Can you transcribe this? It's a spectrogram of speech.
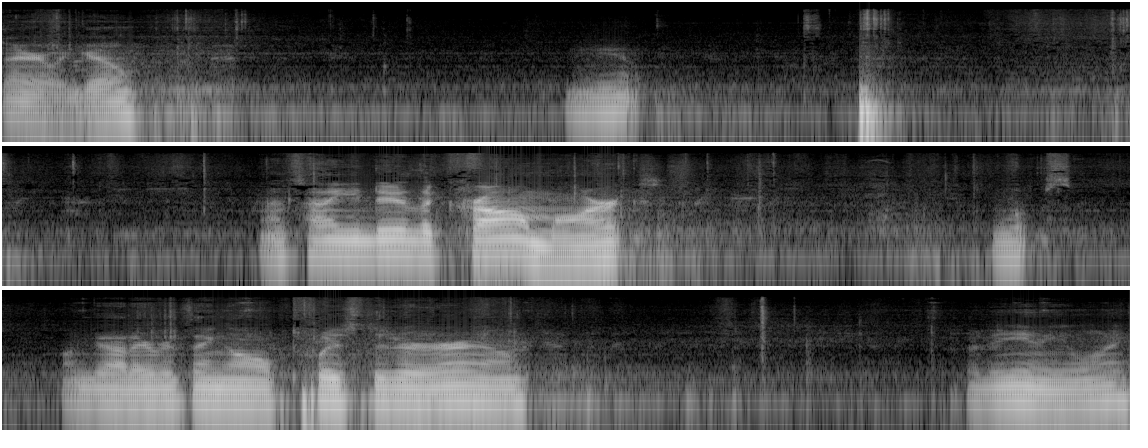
There go. Yep. That's how you do the crawl marks. Whoops. I got everything all twisted around. But anyway.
